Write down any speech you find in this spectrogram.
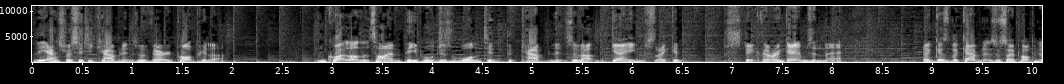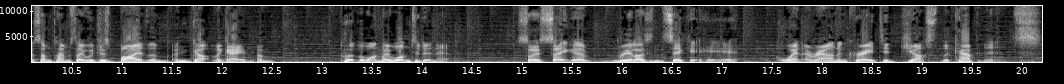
the Astro City cabinets were very popular. And quite a lot of the time, people just wanted the cabinets without the games so they could stick their own games in there. And because the cabinets were so popular, sometimes they would just buy them and gut the game and put the one they wanted in it. So Sega, realising the ticket here, went around and created just the cabinets.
